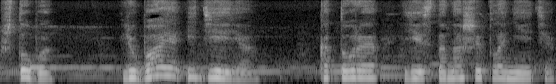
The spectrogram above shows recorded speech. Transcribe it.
чтобы любая идея, которая есть на нашей планете,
